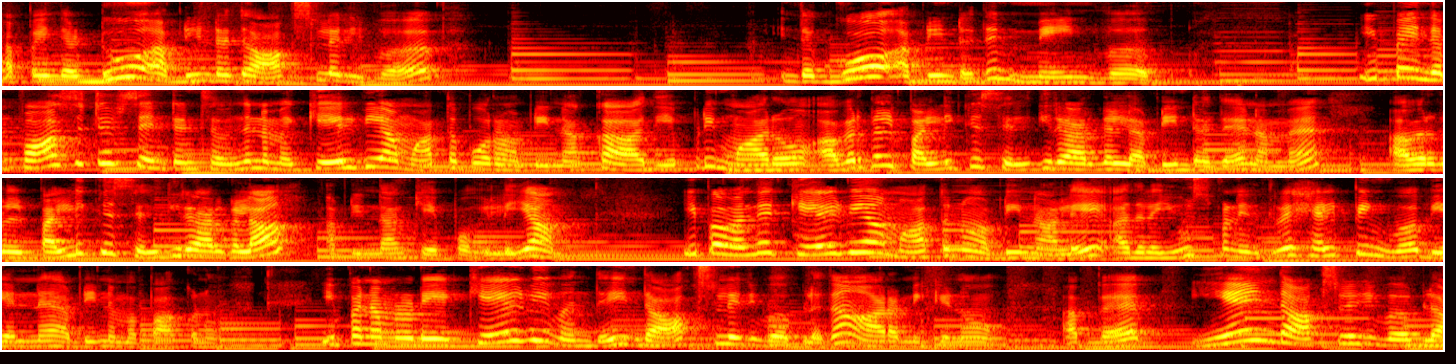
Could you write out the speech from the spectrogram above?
அப்போ இந்த டூ அப்படின்றது ஆக்சிலரி வேர்ப் இந்த கோ அப்படின்றது மெயின் வேர்ப் இப்போ இந்த பாசிட்டிவ் சென்டென்ஸை வந்து நம்ம கேள்வியாக மாற்ற போகிறோம் அப்படின்னாக்கா அது எப்படி மாறும்? அவர்கள் பள்ளிக்கு செல்கிறார்கள் அப்படின்றத நம்ம அவர்கள் பள்ளிக்கு செல்கிறார்களா அப்படின்னு தான் கேட்போம் இல்லையா? இப்போ வந்து கேள்வியாக மாற்றணும் அப்படின்னாலே அதில் யூஸ் பண்ணியிருக்கிற ஹெல்பிங் வேர்ப் என்ன அப்படின்னு நம்ம பார்க்கணும். இப்போ நம்மளுடைய கேள்வி வந்து இந்த ஆக்சிலரி வேர்பில் தான் ஆரம்பிக்கணும். அப்போ ஏன் இந்த ஆக்சிலரி வேர்பில்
